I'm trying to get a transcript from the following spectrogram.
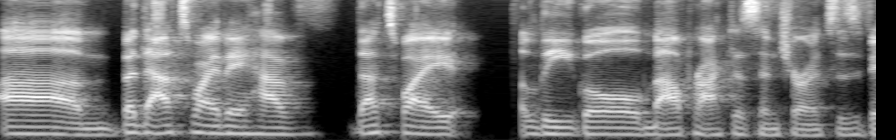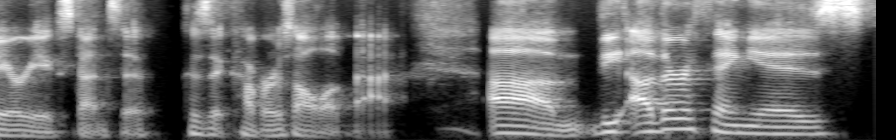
Um, but that's why they have. That's why legal malpractice insurance is very expensive because it covers all of that. Um, the other thing is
